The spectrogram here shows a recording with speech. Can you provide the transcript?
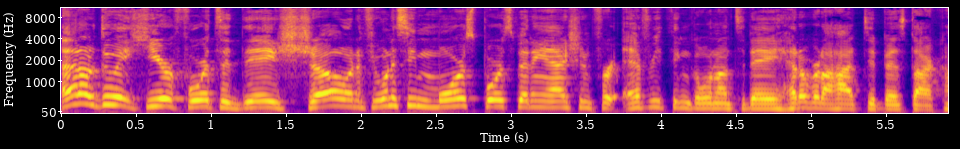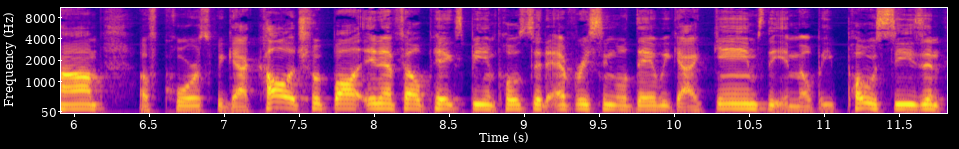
That'll do it here for today's show. And if you want to see more sports betting action for everything going on today, head over to hottipbets.com. Of course, we got college football, NFL picks being posted every single day. We got games, the MLB postseason,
